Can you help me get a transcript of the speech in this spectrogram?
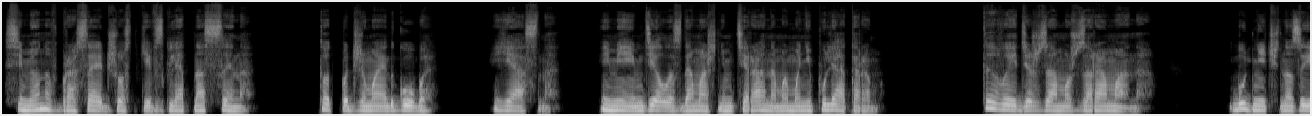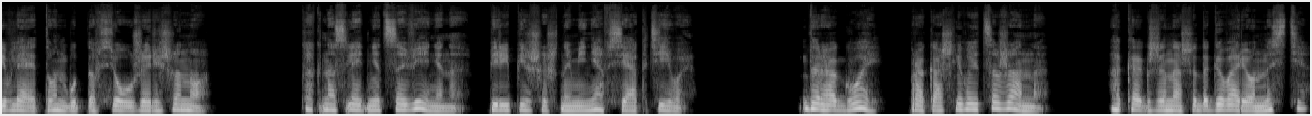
Семенов бросает жесткий взгляд на сына. Тот поджимает губы. Ясно. Имеем дело с домашним тираном и манипулятором. Ты выйдешь замуж за Романа. Буднично заявляет он, будто все уже решено. Как наследница Венина перепишешь на меня все активы. Дорогой, прокашливается Жанна. А как же наши договоренности?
